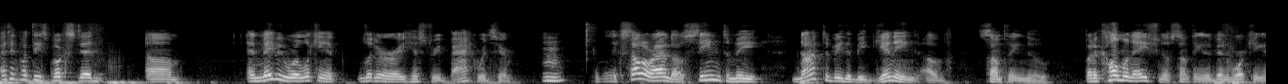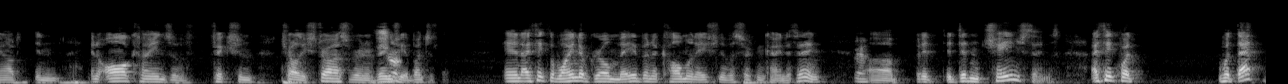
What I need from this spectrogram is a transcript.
i think what these books did um, and maybe we're looking at literary history backwards here Mm. accelerando seemed to me not to be the beginning of something new but a culmination of something that had been working out in in all kinds of fiction charlie stross vernor vinge Sure. a bunch of stuff and i think the wind up girl may have been a culmination of a certain kind of thing Yeah. uh, but it, it didn't change things i think what what that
